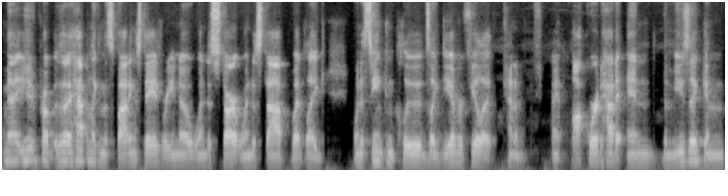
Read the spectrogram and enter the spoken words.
I mean, you should probably does that happen like in the spotting stage where you know when to start, when to stop, but like when a scene concludes, like do you ever feel it kind of awkward how to end the music and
